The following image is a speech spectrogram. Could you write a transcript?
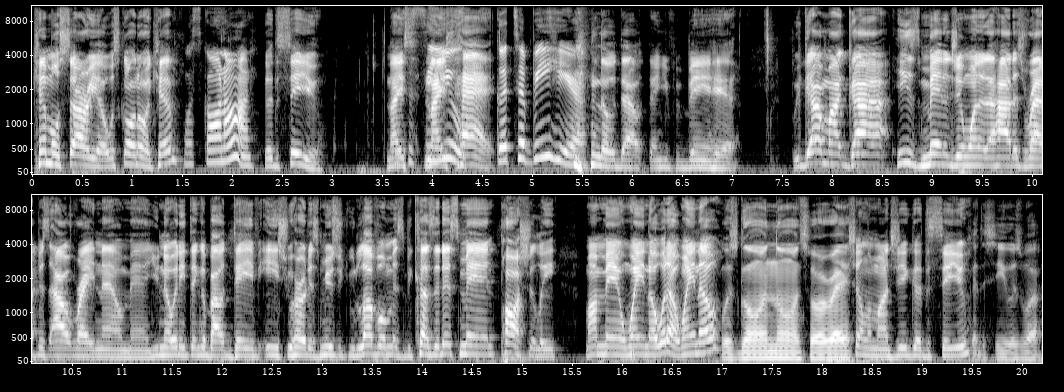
Kim Osorio. What's going on, Kim? What's going on? Good to see you. Nice, Good to see nice you. hat. Good to be here. no doubt. Thank you for being here. We got my guy. He's managing one of the hottest rappers out right now, man. You know anything about Dave East? You heard his music. You love him. It's because of this man, partially. My man Wayno. What up, Wayno? What's going on, Torae? Chilling, my G. Good to see you. Good to see you as well.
